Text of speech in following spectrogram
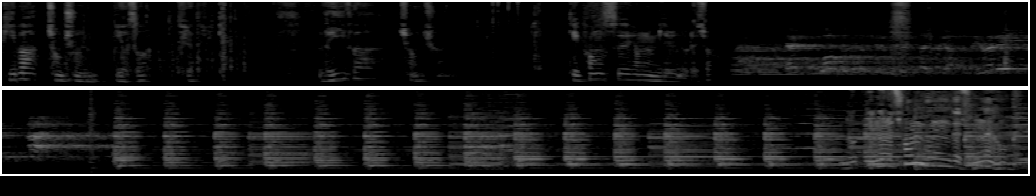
비바 청춘 이어서 들려드릴게요. 비바 청춘. 디펑스 형님들 노래죠. 처음 듣는데 좋네요.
